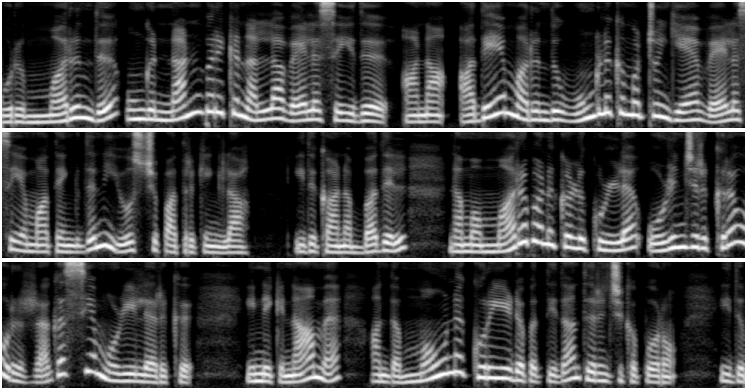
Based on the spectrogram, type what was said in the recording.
ஒரு மருந்து உங்க நண்பருக்கு நல்லா வேலை செய்யுது ஆனா அதே மருந்து உங்களுக்கு மட்டும் ஏன் வேலை செய்ய மாட்டேங்குதுன்னு யோசிச்சு பார்த்திருக்கீங்களா? இதுக்கான பதில் நம்ம மரபணுக்களுக்குள்ள ஒழிஞ்சிருக்கிற ஒரு ரகசிய மொழியில இருக்கு. இன்னைக்கு நாம அந்த மௌன குறியீடை பத்தி தான் தெரிஞ்சுக்க போறோம். இது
